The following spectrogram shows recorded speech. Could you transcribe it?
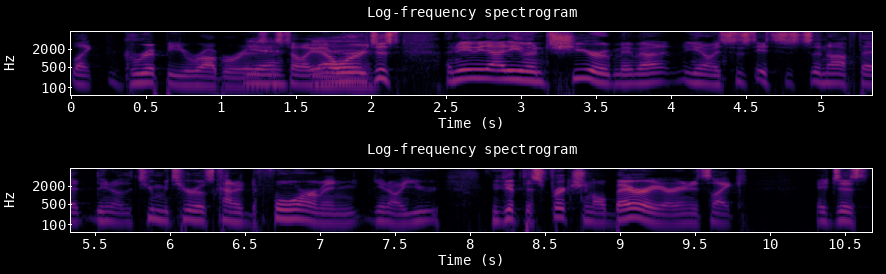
like grippy rubber is Yeah, and stuff like yeah, that or yeah. it's just and maybe not even shear maybe not, you know it's just it's just enough that you know the two materials kind of deform and you know you you get this frictional barrier and it's like it just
